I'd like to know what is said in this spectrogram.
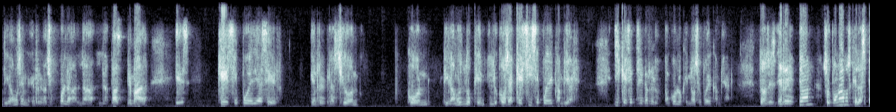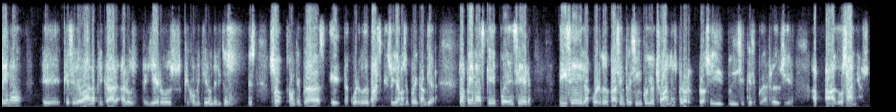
digamos, en, relación con la, la, paz firmada, es qué se puede hacer en relación con, digamos, lo que, o sea, qué sí se puede cambiar y qué se puede hacer en relación con lo que no se puede cambiar. Entonces, en relación, supongamos que las penas eh, que se le van a aplicar a los guerrilleros que cometieron delitos son contempladas en el acuerdo de paz, que eso ya no se puede cambiar. Son penas que pueden ser, dice el acuerdo de paz, entre 5 y 8 años, pero sí dice que se pueden reducir a, a dos años.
